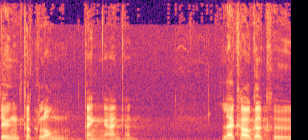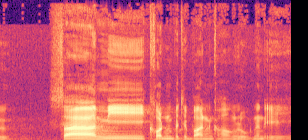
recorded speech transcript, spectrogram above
จึงตกลงแต่งงานกัน และเขาก็คือ สามีคนปัจจุบันของลูกนั่นเอง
